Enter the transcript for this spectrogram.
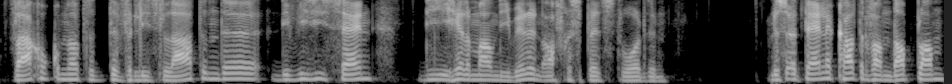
Vaak ook omdat het de verlieslatende divisies zijn, die helemaal niet willen afgesplitst worden. Dus uiteindelijk gaat er van dat plan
